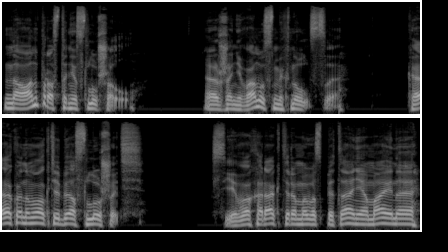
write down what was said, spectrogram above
но он просто не слушал». Женеван усмехнулся. «Как он мог тебя слушать? С его характером и воспитанием Айна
